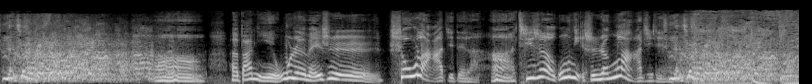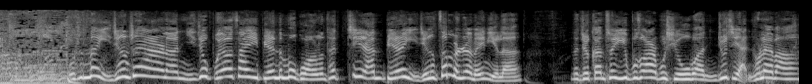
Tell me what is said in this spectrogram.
啊，把你误认为是收垃圾的了啊，其实老公你是扔垃圾的。不是那已经这样了，你就不要在意别人的目光了。他既然别人已经这么认为你了，那就干脆一不做二不休吧，你就捡出来吧。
